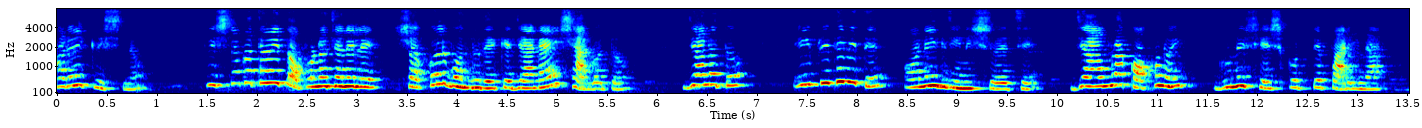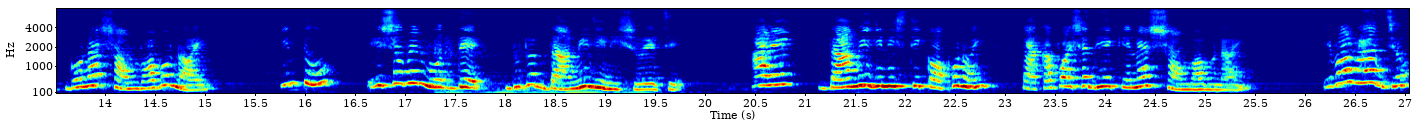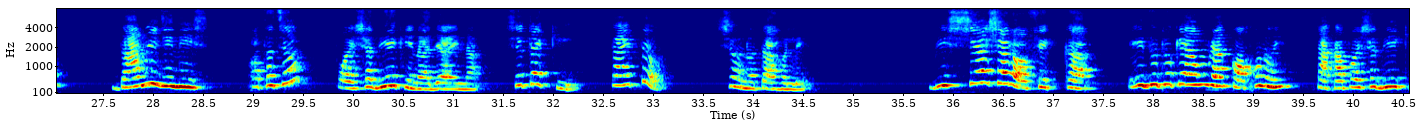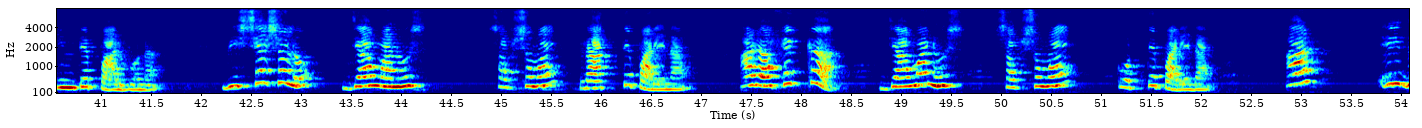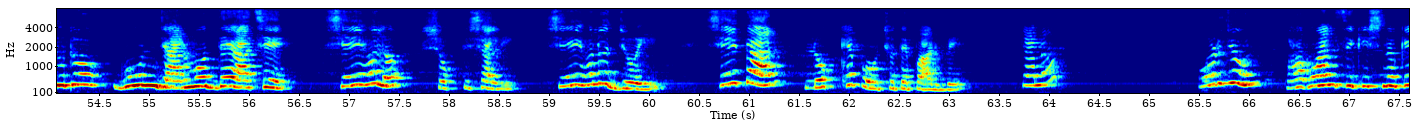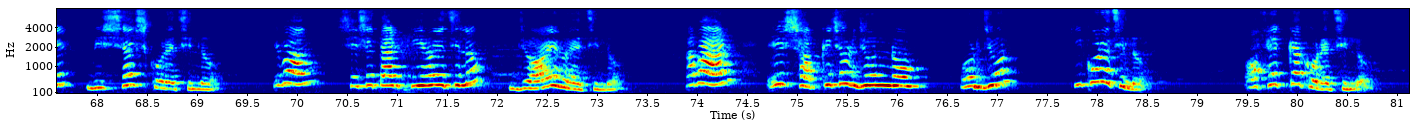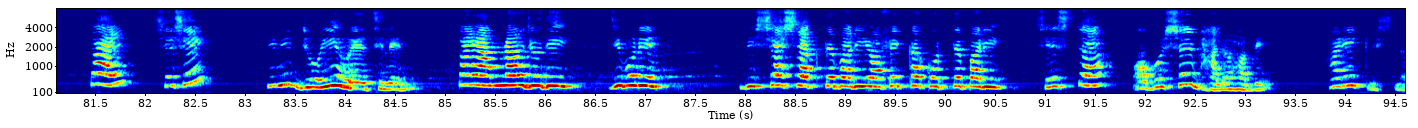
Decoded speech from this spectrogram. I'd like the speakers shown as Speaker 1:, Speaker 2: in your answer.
Speaker 1: হরে কৃষ্ণ। কৃষ্ণ কথা ওই তপনা চ্যানেলে সকল বন্ধুদেরকে জানাই স্বাগত। জানো তো, এই পৃথিবীতে অনেক জিনিস রয়েছে যা আমরা কখনোই গুণে শেষ করতে পারি না, গোনা সম্ভবও নয়। কিন্তু এইসবের মধ্যে দুটো দামি জিনিস রয়েছে। আর এই দামি জিনিসটি কখনোই টাকা পয়সা দিয়ে কেনা সম্ভব নয়। এবার ভাবছ, দামি জিনিস অথচ পয়সা দিয়ে কেনা যায় না। সেটা কি? তাই তো? শোনো তাহলে। বিশ্বাস আর অপেক্ষা, এই দুটোকে আমরা কখনোই টাকা পয়সা দিয়ে কিনতে পারব না। বিশ্বাস হলো, যা মানুষ সবসময় রাখতে পারে না। আর অপেক্ষা, যা মানুষ সবসময় করতে পারে না। আর এই দুটো গুণ যার মধ্যে আছে, সেই হলো শক্তিশালী। সেই হলো জয়ী। সেই তার লক্ষ্যে পৌঁছতে পারবে। কেন? অর্জুন ভগবান শ্রীকৃষ্ণকে বিশ্বাস করেছিল এবং শেষে তার কি হয়েছিল? জয় হয়েছিল। আবার এই সব কিছুর জন্য অর্জুন কি করেছিল? অপেক্ষা করেছিল। তাই শেষে তিনি জয়ী হয়েছিলেন। তাই আমরাও যদি জীবনে বিশ্বাস রাখতে পারি অপেক্ষা করতে পারি শেষটা অবশ্যই ভালো হবে। হরে কৃষ্ণ।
